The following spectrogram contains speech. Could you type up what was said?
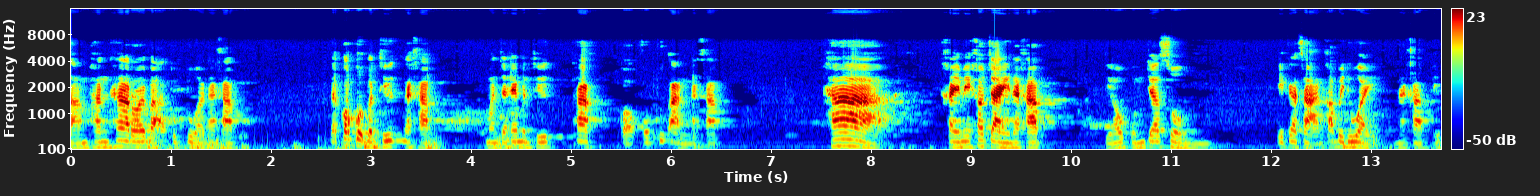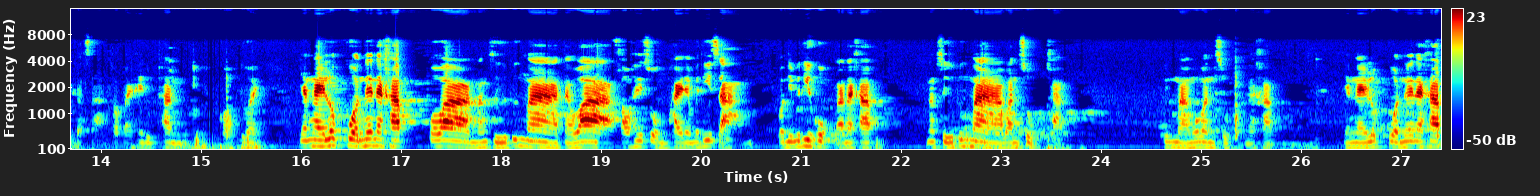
3,500 บาททุกตัวนะครับ แล้วก็กดบันทึกนะครับ มันจะให้บันทึกถ้ากรอกครบทุกอันนะครับ ถ้าใครไม่เข้าใจนะครับ เดี๋ยวผมจะส่งเอกสารเข้าไปด้วยนะครับ เอกสารเข้าไปให้ทุกท่านกรอกด้วย ยังไงรบกวนด้วยนะครับ เพราะว่าหนังสือเพิ่งมา แต่ว่าเขาให้ส่งภายในวันที่สามวันนี้วันที่หกแล้วนะครับ หนังสือเพิ่งมาวันศุกร์ครับเพิ่งมาเมื่อวันศุกร์นะครับ ยังไงรบกวนด้วยนะครับ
